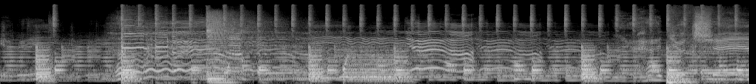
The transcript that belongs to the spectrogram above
You had your chance.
